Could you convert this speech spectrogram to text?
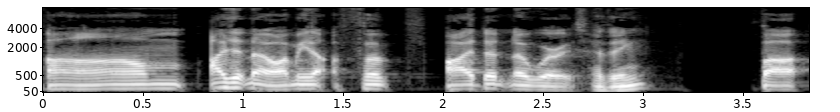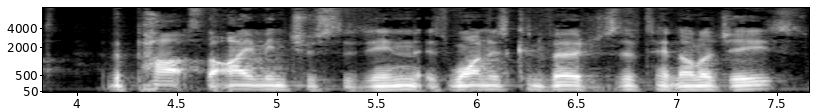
Um, I don't know. I mean, for, I don't know where it's heading, but the parts that I'm interested in is one is convergence of technologies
